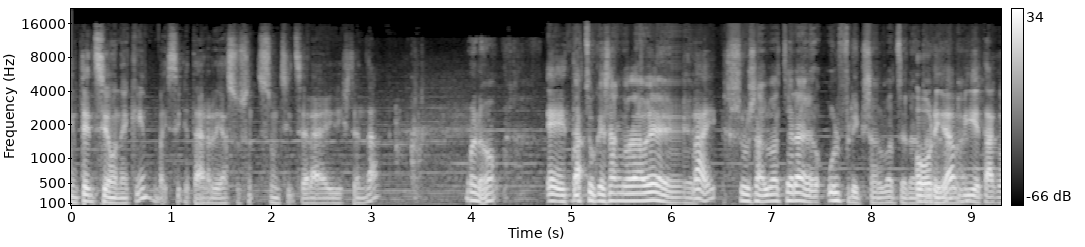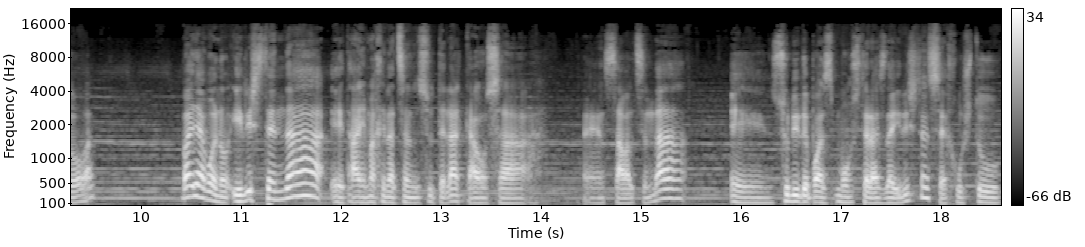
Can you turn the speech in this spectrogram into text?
intentzio honekin, baizik eta herria zuntzitzera iristen da. Bueno, Eta batzuk esango dabe, Bai. zu salbatzera, Ulfrik salbatzera. hori da, bietako bat. Baina, bueno, iristen da, eta imaginatzen duzutela, kaosa en, zabaltzen da, en, zuri lepoa ez- monstera ez da iristen, ze justu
